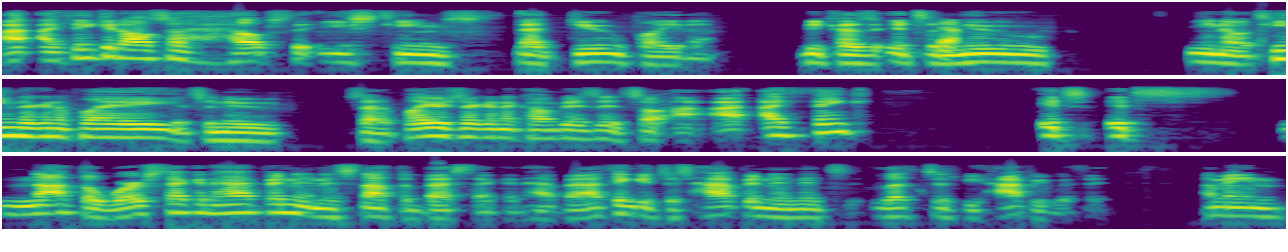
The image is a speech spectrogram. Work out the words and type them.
I, I think it also helps the East teams that do play them because it's a Yeah. new, you know, team they're going to play. It's a new set of players they're going to come visit. So I, I, think it's it's not the worst that can happen, and it's not the best that can happen. I think it just happened, and it's let's just be happy with it. I mean,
